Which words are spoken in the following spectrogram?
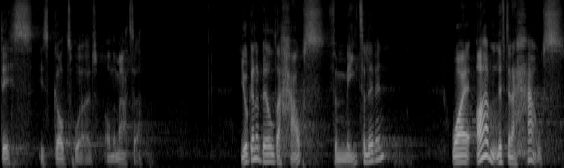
this is God's word on the matter. You're going to build a house for me to live in? Why, I haven't lived in a house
